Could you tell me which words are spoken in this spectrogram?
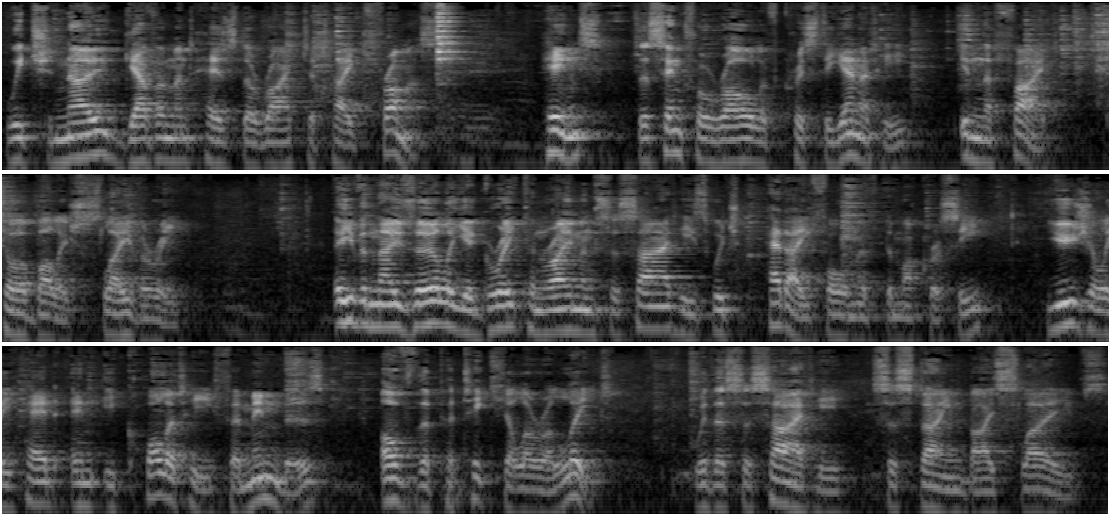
which no government has the right to take from us. Hence, the central role of Christianity in the fight to abolish slavery. Even those earlier Greek and Roman societies which had a form of democracy usually had an equality for members of the particular elite with a society sustained by slaves.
